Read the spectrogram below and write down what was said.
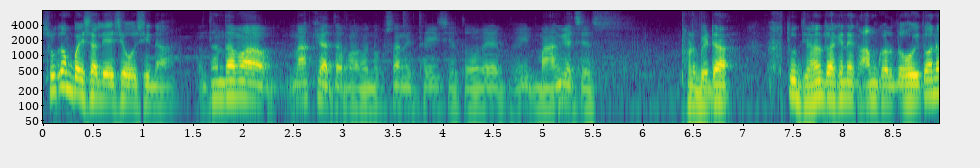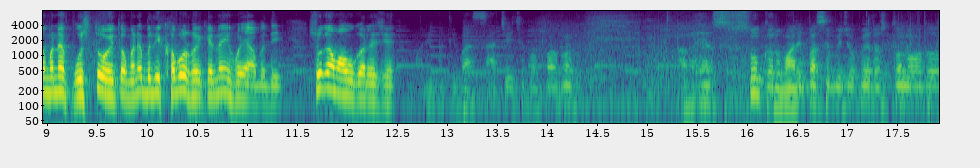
શું કામ પૈસા લે છે ઓછીના? ધંધામાં નાખ્યા હતા પણ હવે નુકસાની થઈ છે તો હવે એ માંગે છે. પણ બેટા તું ધ્યાન રાખીને કામ કરતો હોય તો અને મને પૂછતો હોય તો મને બધી ખબર હોય કે નહીં હોય આ બધી. શું કામ આવું કરે છે? મારી બધી વાત સાચી છે પપ્પા પણ હવે શું કરું? મારી પાસે બીજો કોઈ રસ્તો ન હતો.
